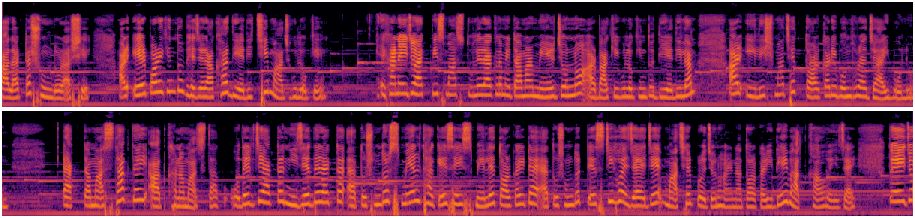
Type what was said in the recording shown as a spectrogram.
কালারটা সুন্দর আসে। আর এরপরে কিন্তু ভেজে রাখা দিয়ে দিচ্ছি মাছগুলোকে। এখানে এই যে এক পিস মাছ তুলে রাখলাম, এটা আমার মেয়ের জন্য, আর বাকিগুলো কিন্তু দিয়ে দিলাম। আর ইলিশ মাছের তরকারি বন্ধুরা, যাই বলুন। একটা মাছ থাক, তাই আধখানা মাছ থাক। ওদের যে একটা নিজেদের একটা এত সুন্দর স্মেল থাকে, সেই স্মেলে তরকারিটা এত সুন্দর টেস্টি হয়ে যায় যে মাছের প্রয়োজন হয় না, তরকারি দিয়েই ভাত খাওয়া হয়ে যায়। তো এই যে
